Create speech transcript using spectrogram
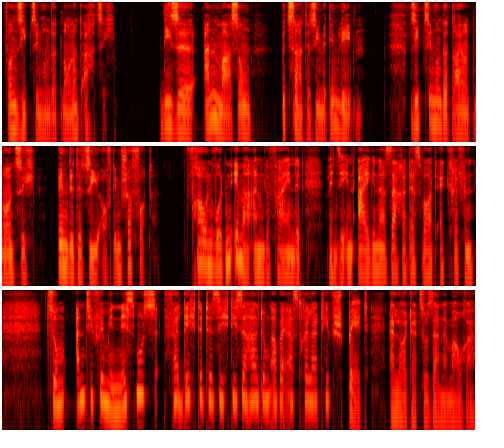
von 1789. Diese Anmaßung bezahlte sie mit dem Leben. 1793 endete sie auf dem Schafott. Frauen wurden immer angefeindet, wenn sie in eigener Sache das Wort ergriffen. Zum Antifeminismus verdichtete sich diese Haltung aber erst relativ spät, erläutert Susanne Maurer.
